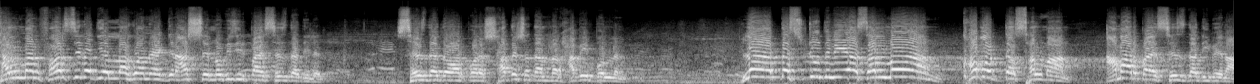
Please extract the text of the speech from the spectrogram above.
সালমান ফার্সি রাদি আল্লাহ একদিন আসছে, নবীজির পায়ে সেজদা দিলেন। সেজদা দেওয়ার পরে সাথে সাথে আল্লাহর হাবিব বললেন সালমান, খবরদার সালমান, আমার পায়ে সেজদা দিবে না।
